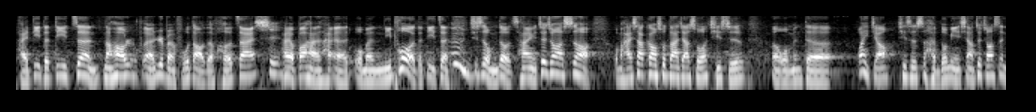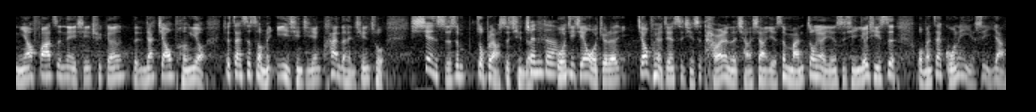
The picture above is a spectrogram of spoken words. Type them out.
海地的地震，然后呃日本福岛的核灾，是还有包含还呃我们尼泊尔的地震，嗯，其实我们都有参与。最重要的是哈，我们还是要告诉大家说，其实呃我们的。外交其实是很多面向，最重要是你要发自内心去跟人家交朋友。就在这次我们疫情期间看得很清楚，现实是做不了事情的。真的，国际间我觉得交朋友这件事情是台湾人的强项，也是蛮重要一件事情。尤其是我们在国内也是一样。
